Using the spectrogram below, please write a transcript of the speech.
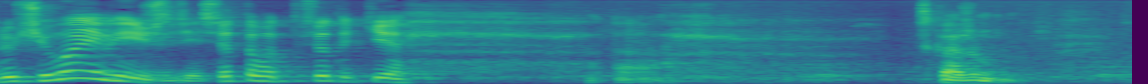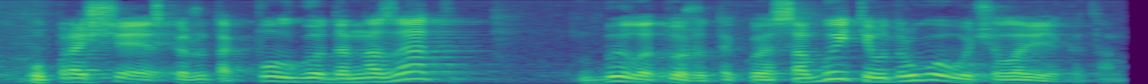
ключевая вещь здесь, это вот все-таки а, скажем, упрощая, скажу так, полгода назад было тоже такое событие у другого человека, там,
